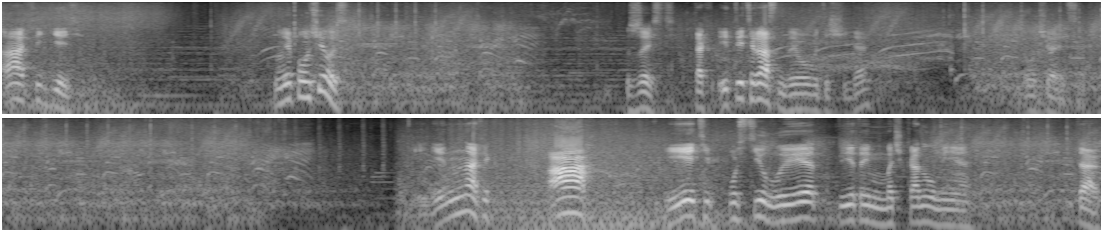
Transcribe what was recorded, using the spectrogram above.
Офигеть. Ну, мне получилось. Жесть. Так, и третий раз надо его вытащить, да? Получается. Иди нафиг. А! И эти пустил, и, это, им мочканул меня. Так.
